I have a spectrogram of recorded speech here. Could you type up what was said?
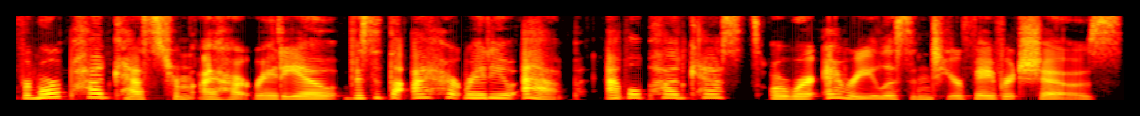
For more podcasts from iHeartRadio, visit the iHeartRadio app, Apple Podcasts, or wherever you listen to your favorite shows.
